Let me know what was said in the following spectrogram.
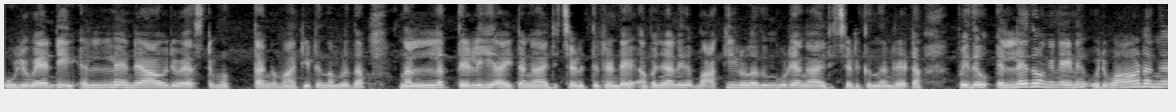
ഉലുവേന്റെ എല്ലാം ആ ഒരു വേസ്റ്റ് മൊത്തം അങ്ങ് മാറ്റിയിട്ട് നമ്മളിതാ നല്ല തെളിയായിട്ട് അങ്ങ് അരിച്ചെടുത്തിട്ടുണ്ട്. അപ്പം ഞാൻ ബാക്കിയുള്ളതും കൂടി അങ്ങ് അരിച്ചെടുക്കുന്നുണ്ട് കേട്ടോ. അപ്പം ഇത് എല്ലാതും അങ്ങനെയാണ്. ഒരുപാട് അങ്ങ്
